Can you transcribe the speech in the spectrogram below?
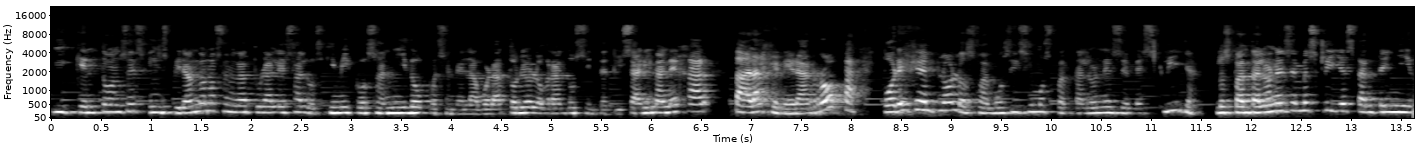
y que entonces, inspirándonos en la naturaleza, los químicos han ido pues en el laboratorio logrando sintetizar y manejar para generar ropa. Por ejemplo, los famosísimos pantalones de mezclilla. Los pantalones de mezclilla están teñidos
